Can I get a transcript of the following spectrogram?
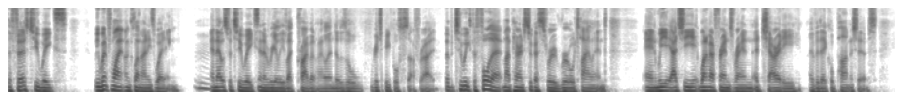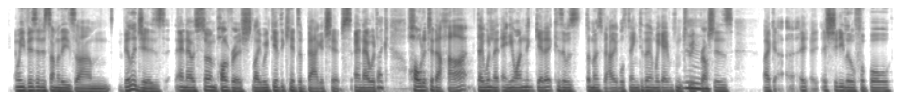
the first two weeks, we went for my uncle and auntie's wedding. And that was for two weeks in a really like private island. It was all rich people stuff, right? But two weeks before that, my parents took us through rural Thailand. And we actually, one of our friends ran a charity over there called Partnerships. And we visited some of these um, villages and they were so impoverished. Like we'd give the kids a bag of chips and they would like hold it to their heart. They wouldn't let anyone get it because it was the most valuable thing to them. We gave them some toothbrushes, like a, a, a shitty little football.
